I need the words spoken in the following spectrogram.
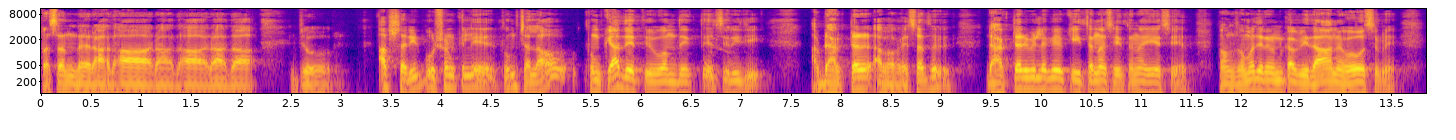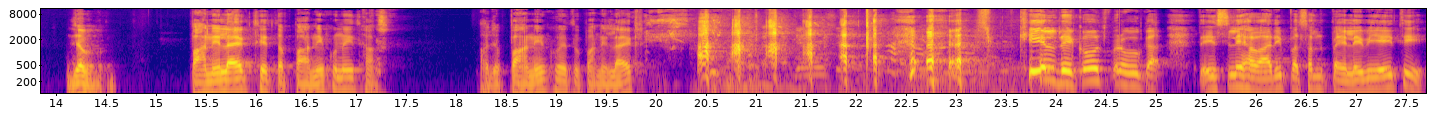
पसंद है राधा राधा राधा। जो अब शरीर पोषण के लिए तुम चलाओ, तुम क्या देते हो? हम देखते हैं श्री जी। अब डॉक्टर, अब अब ऐसा तो डॉक्टर भी लगे कि इतना से इतना ये से तो हम समझ रहे हैं उनका विधान है हो उसमें जब पाने लायक थे, तब पाने को नहीं था। और जब पाने को है तो पाने लायक खेल देखो उस प्रभु का। तो इसलिए हमारी पसंद पहले भी यही थी,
